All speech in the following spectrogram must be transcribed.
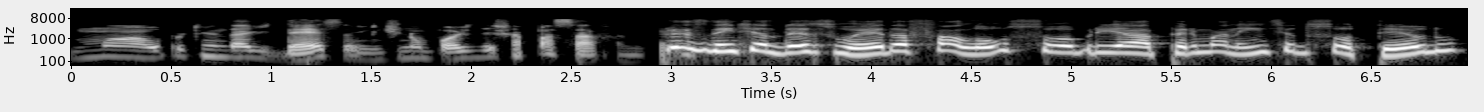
uma oportunidade dessa a gente não pode deixar passar, família. O presidente André Rueda falou sobre a permanência do Soteudo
